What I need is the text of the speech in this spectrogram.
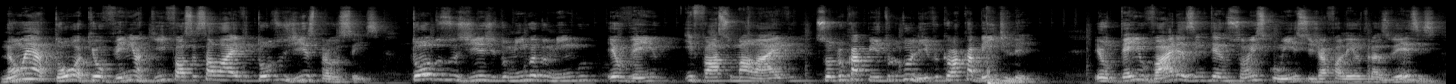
Não é à toa que eu venho aqui e faço essa live todos os dias para vocês. Todos os dias, de domingo a domingo, eu venho e faço uma live sobre o capítulo do livro que eu acabei de ler. Eu tenho várias intenções com isso, já falei outras vezes,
